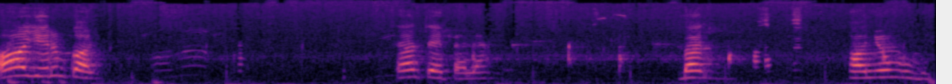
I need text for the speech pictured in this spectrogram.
Aa yarım kalp. Sen tepelen. Ben kanyon buldum.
